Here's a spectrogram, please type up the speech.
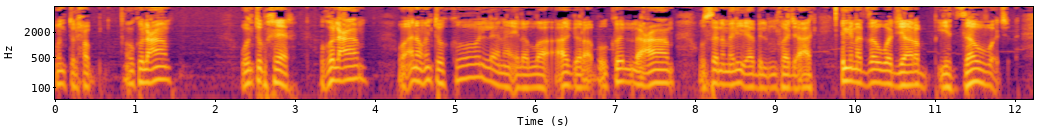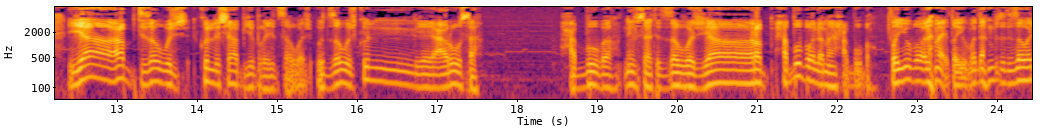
وأنتم الحب وكل عام وأنتم بخير وكل عام وأنا وأنتم كلنا إلى الله أقرب وكل عام وسنة مليئة بالمفاجآت. اللي ما تزوج يا رب يتزوج. يا رب تزوج كل شاب يبغى يتزوج وتزوج كل عروسة. حبوبة نفسها تتزوج يا رب حبوبة ولا ما هي حبوبة؟ طيوبه ولا ما هي طيوبه ما دام نفسها تتزوج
